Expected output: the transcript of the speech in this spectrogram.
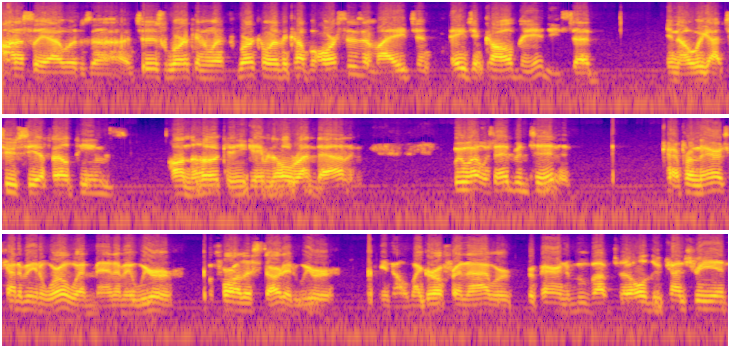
honestly, I was uh, just working with working with a couple horses, and my agent agent called me and he said, you know, we got two CFL teams on the hook, and he gave me the whole rundown, and we went with Edmonton, and kind from there, it's kind of been a whirlwind, man. I mean, we were before all this started, we were. You know, my girlfriend and I were preparing to move up to a whole new country and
